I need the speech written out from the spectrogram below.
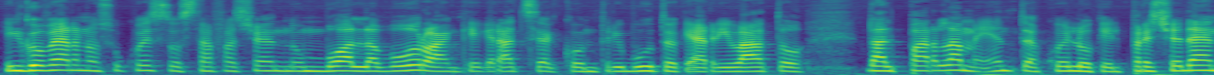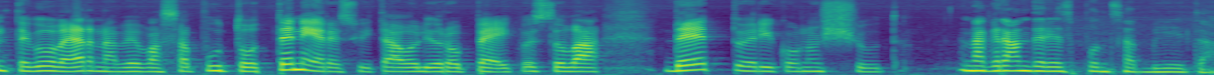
il governo su questo sta facendo un buon lavoro anche grazie al contributo che è arrivato dal Parlamento e a quello che il precedente governo aveva saputo ottenere sui tavoli europei. Questo va detto e riconosciuto. Una grande responsabilità.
